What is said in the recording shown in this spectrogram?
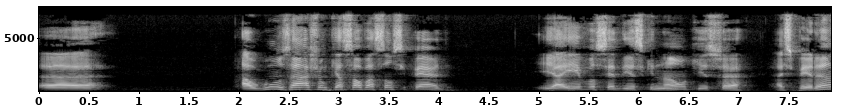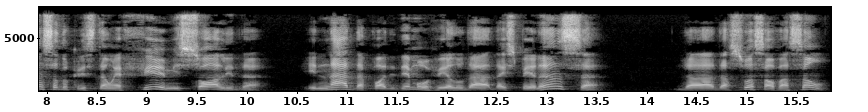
uh, alguns acham que a salvação se perde. E aí você diz que não, que isso é. A esperança do cristão é firme e sólida, e nada pode demovê-lo da, da esperança da, da sua salvação,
